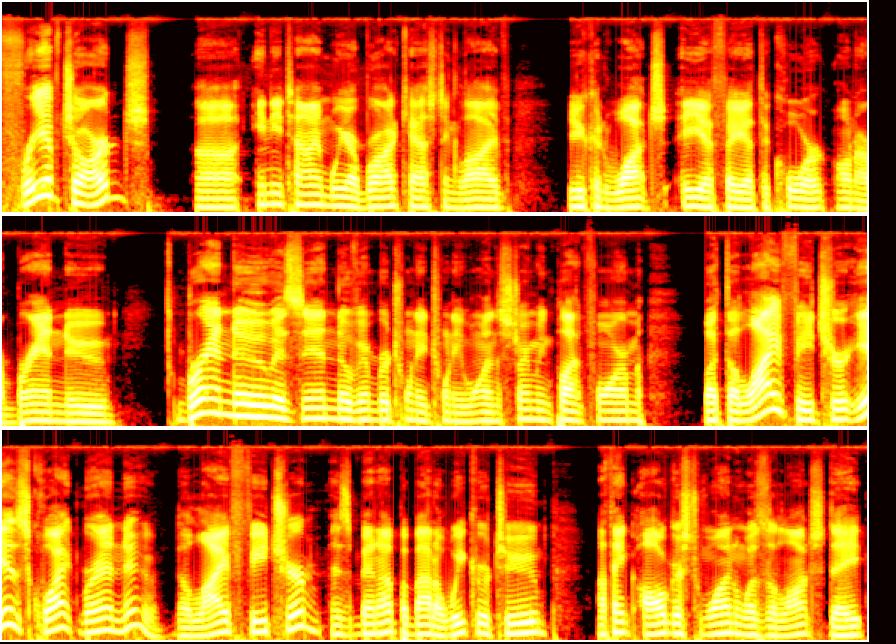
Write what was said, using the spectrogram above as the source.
free of charge. Uh, anytime we are broadcasting live, you can watch AFA at the core on our brand new, brand new is in November 2021 streaming platform. But the live feature is quite brand new. The live feature has been up about a week or two. I think August 1 was the launch date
